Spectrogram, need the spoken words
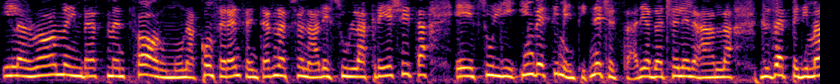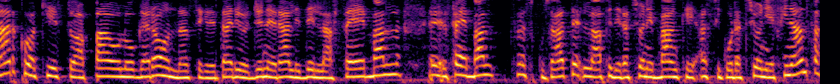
il Rome Investment Forum, una conferenza internazionale sulla crescita e sugli investimenti necessari ad accelerarla. Giuseppe Di Marco ha chiesto a Paolo Garonna, segretario generale della FEBAL, eh, FEBAL scusate, la Federazione Banche, Assicurazioni e Finanza,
